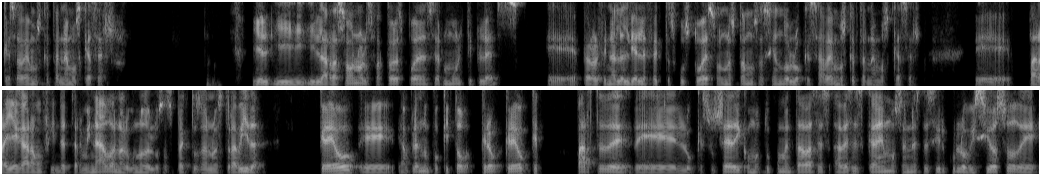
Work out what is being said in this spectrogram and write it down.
que sabemos que tenemos que hacer. Y, el, y, y la razón o los factores pueden ser múltiples, eh, pero al final del día el efecto es justo eso, no estamos haciendo lo que sabemos que tenemos que hacer eh, para llegar a un fin determinado en alguno de los aspectos de nuestra vida. Creo, eh, ampliando un poquito, creo, creo que parte de, de, lo que sucede y como tú comentabas es a veces caemos en este círculo vicioso de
